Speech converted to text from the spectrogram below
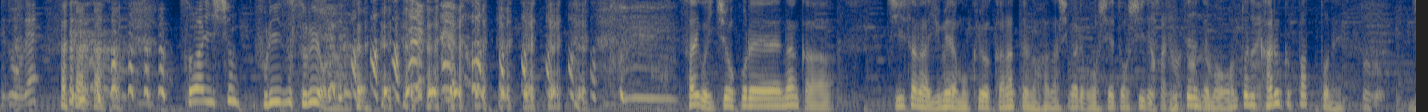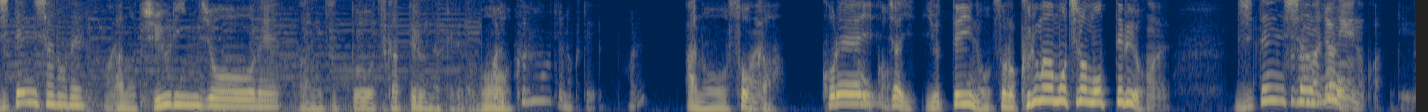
いつも それは一瞬フリーズするよな。最後一応これなんか小さな夢や目標が叶ってるの話があれば教えてほしいですって言ってるんでもう本当に軽くパッとね、どうぞ。自転車のね、はい。あの駐輪場をねあのずっと使ってるんだけれども。車じゃなくてあれ？あのそうか、はこれじゃあ言っていいの？その車はもちろん乗ってるよ、はい。自転車も車じゃねえのかっていう。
